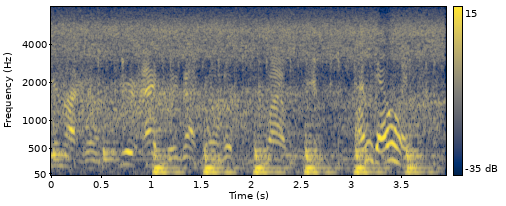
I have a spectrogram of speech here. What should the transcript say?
you're not going, you're actually not going up to the five with him. I'm going.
